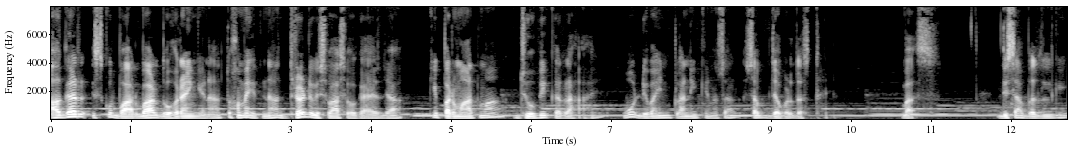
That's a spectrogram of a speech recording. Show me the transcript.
अगर इसको बार बार दोहराएँगे ना तो हमें इतना दृढ़ विश्वास हो गया जा कि परमात्मा जो भी कर रहा है वो डिवाइन प्लानिंग के अनुसार सब ज़बरदस्त हैं। बस। दिशा बदल गई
